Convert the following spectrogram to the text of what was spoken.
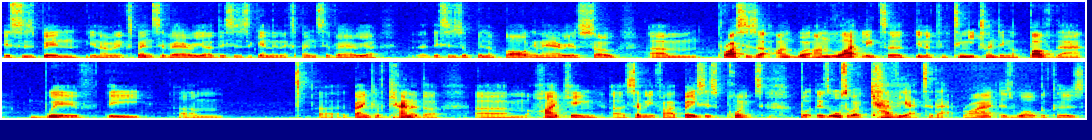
this has been you know an expensive area. This is again an expensive area. This has been a bargain area. So um, prices are un- were unlikely to you know continue trending above that with the um, Bank of Canada um, hiking uh, 75 basis points. But there's also a caveat to that, right, as well, because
